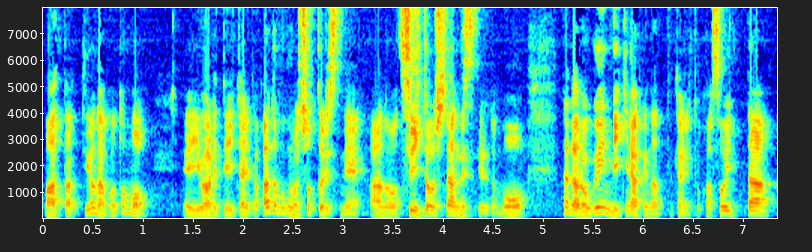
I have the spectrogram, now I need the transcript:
あったっていうようなことも言われていたりとか、あと僕もちょっとですね、あの、ツイートをしたんですけれども、なんかログインできなくなってたりとか、そういった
